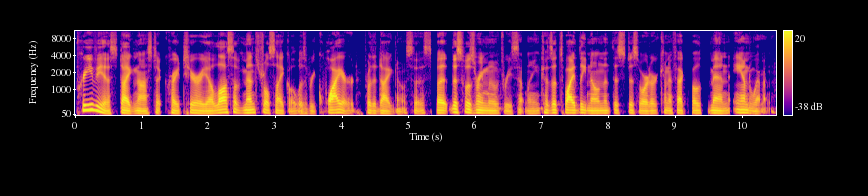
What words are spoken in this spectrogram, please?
previous diagnostic criteria, loss of menstrual cycle was required for the diagnosis, but this was removed recently because it's widely known that this disorder can affect both men and women.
